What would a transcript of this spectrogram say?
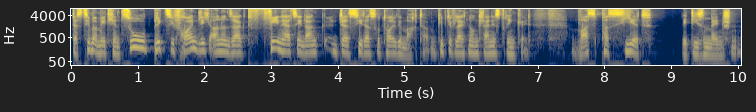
das Zimmermädchen zu, blickt sie freundlich an und sagt, vielen herzlichen Dank, dass Sie das so toll gemacht haben. Gibt ihr vielleicht noch ein kleines Trinkgeld. Was passiert mit diesem Menschen,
